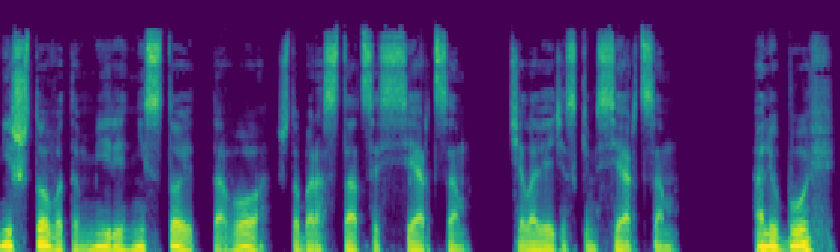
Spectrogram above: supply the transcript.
ничто в этом мире не стоит того, чтобы расстаться с сердцем, человеческим сердцем. А любовь?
